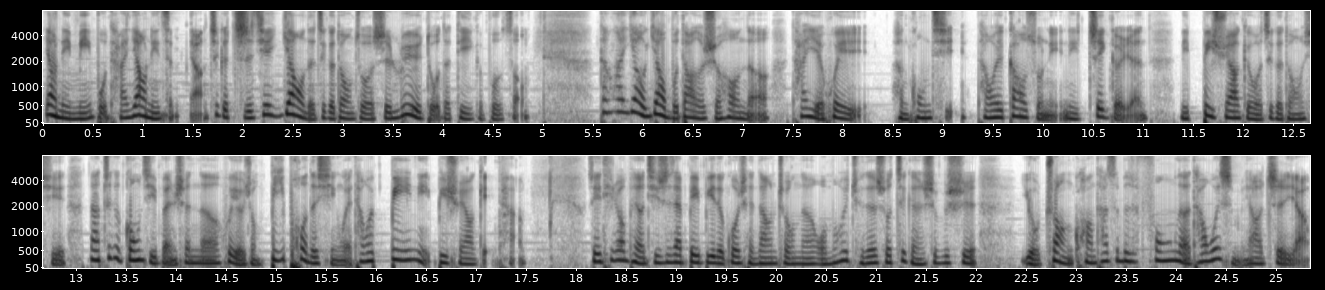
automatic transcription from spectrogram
要你弥补他，要你怎么样？这个直接要的这个动作是掠夺的第一个步骤。当他要要不到的时候呢，他也会很攻击，他会告诉你，你这个人，你必须要给我这个东西。那这个攻击本身呢，会有一种逼迫的行为，他会逼你必须要给他。所以听众朋友，其实，在被逼的过程当中呢，我们会觉得说，这个人是不是？有状况，他是不是疯了？他为什么要这样？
